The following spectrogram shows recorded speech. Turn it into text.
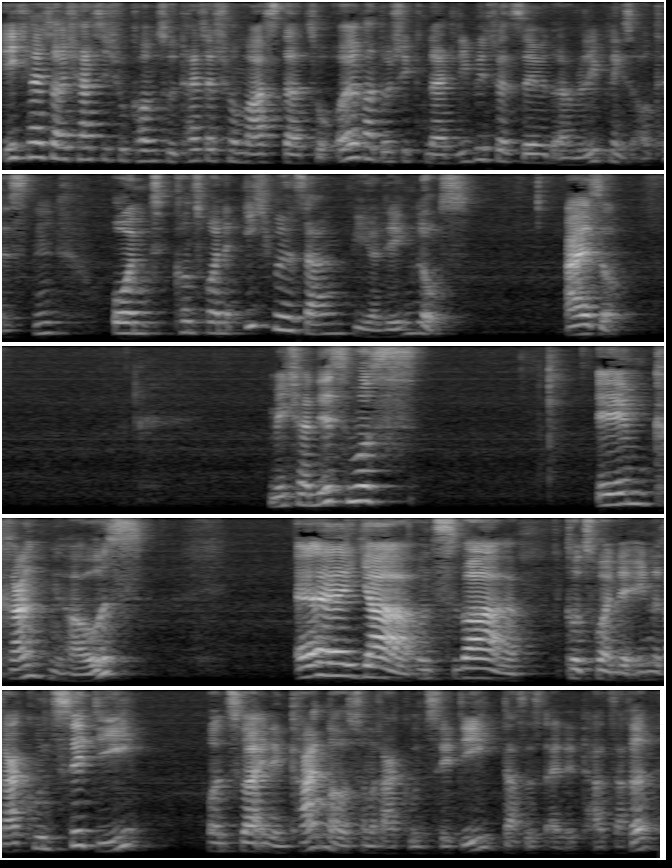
ich heiße euch herzlich willkommen zu Tyser Show Master, zu eurer durchgeknallt Lieblingsversion mit eurem Lieblingsautisten. Und Kunstfreunde, ich würde sagen, wir legen los. Also, Mechanismus im Krankenhaus. Äh, ja, und zwar, Kunstfreunde, in Raccoon City, und zwar in dem Krankenhaus von Raccoon City, das ist eine Tatsache,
